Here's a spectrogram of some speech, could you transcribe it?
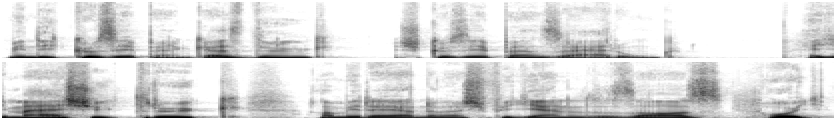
Mindig középen kezdünk, és középen zárunk. Egy másik trükk, amire érdemes figyelni, az az, hogy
